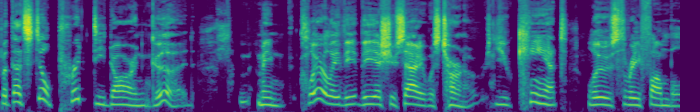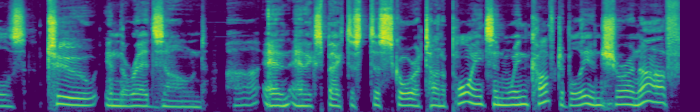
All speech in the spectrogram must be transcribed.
but that's still pretty darn good. I mean, clearly the, the issue Saturday was turnovers. You can't lose three fumbles, two in the red zone, uh, and and expect to, to score a ton of points and win comfortably. And sure enough,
